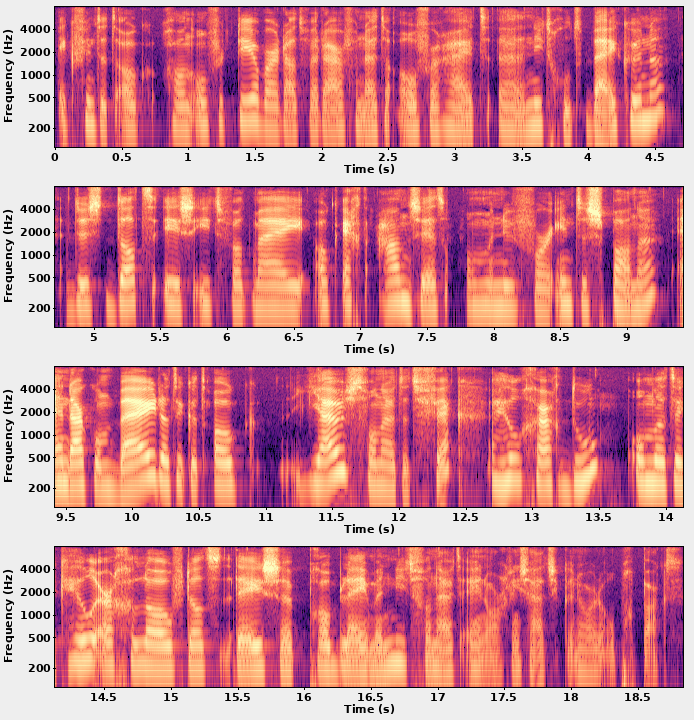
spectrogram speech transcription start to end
Ik vind het ook gewoon onverteerbaar dat we daar vanuit de overheid niet goed bij kunnen. Dus dat is iets wat mij ook echt aanzet om me nu voor in te spannen. En daar komt bij dat ik het ook juist vanuit het VEC heel graag doe omdat ik heel erg geloof dat deze problemen niet vanuit één organisatie kunnen worden opgepakt.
